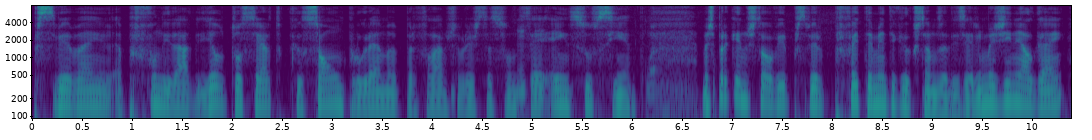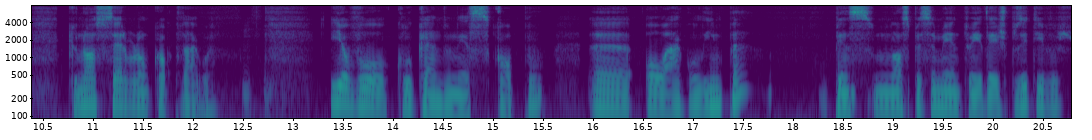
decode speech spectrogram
perceber bem a profundidade. E eu estou certo que só um programa para falarmos sobre estes assuntos é, é insuficiente. Claro. Mas para quem nos está a ouvir, perceber perfeitamente aquilo que estamos a dizer. Imaginem alguém que o nosso cérebro é um copo d'água. E eu vou colocando nesse copo uh, ou água limpa, penso no nosso pensamento em ideias positivas,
